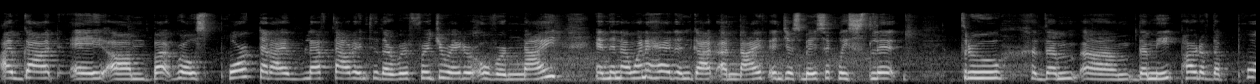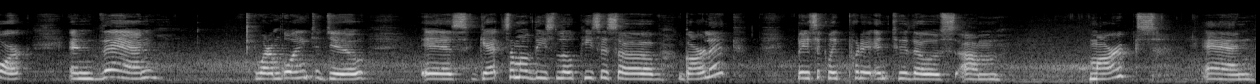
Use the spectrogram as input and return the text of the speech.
I've got a um, butt roast pork that I've left out into the refrigerator overnight and then I went ahead and got a knife and just basically slit through the, um, the meat part of the pork and then what I'm going to do is get some of these little pieces of garlic basically put it into those um, marks and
